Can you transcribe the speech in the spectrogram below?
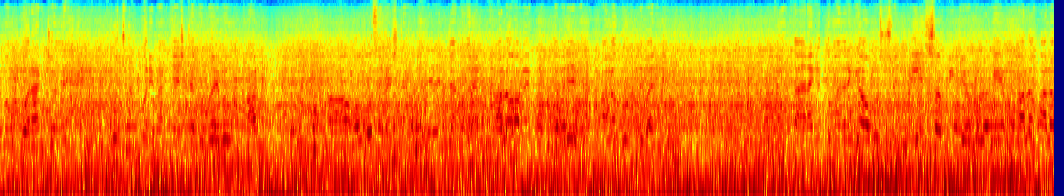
এবং করার জন্য প্রচুর পরিমাণ চেষ্টা করব এবং অবশ্যই চেষ্টা করব যে যাতে করে ভালোভাবে করতে পারি, এবং ভালো করতে পারি তার আগে তোমাদেরকে অবশ্যই এইসব ভিডিওগুলোকে ভালো ভালো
